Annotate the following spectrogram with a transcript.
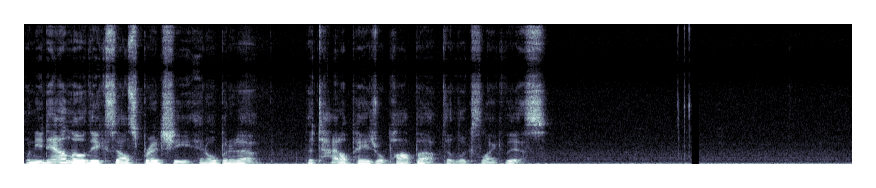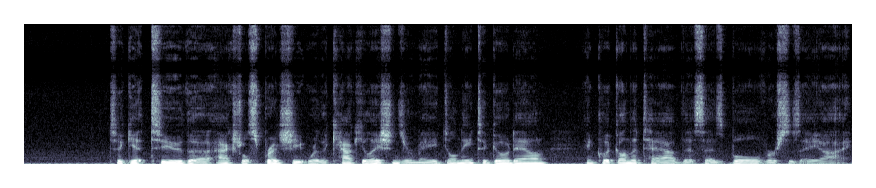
When you download the Excel spreadsheet and open it up, the title page will pop up that looks like this. To get to the actual spreadsheet where the calculations are made, you'll need to go down and click on the tab that says Bull versus AI.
